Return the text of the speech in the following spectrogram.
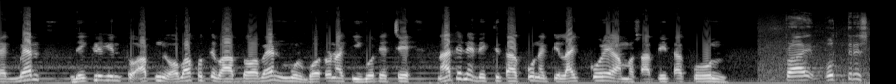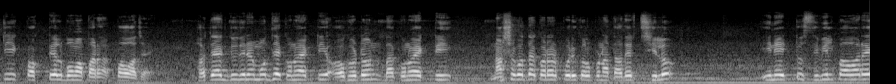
দেখবেন। দেখলে কিন্তু আপনি অবাক হতে বাধ্য হবেন মূল ঘটনা কি ঘটেছে। না টেনে দেখতে থাকুন, একটি লাইক করে আমার সাথেই থাকুন। প্রায় বত্রিশটি ককটেল বোমা পাওয়া যায়। হয়তো এক দুদিনের মধ্যে কোনো একটি অঘটন বা কোনো একটি নাশকতা করার পরিকল্পনা তাদের ছিল। ইন টু সিভিল পাওয়ারে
